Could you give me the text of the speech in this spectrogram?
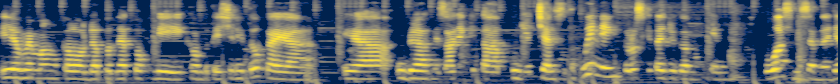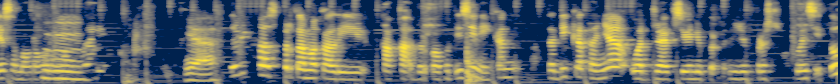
iya memang kalau dapet network di competition itu kayak ya udah misalnya kita punya chance untuk winning terus kita juga makin puas bisa belajar sama orang-orang hmm. lain ya yeah. tapi pas pertama kali kakak berkompetisi nih kan tadi katanya what drives you in the, in the first place itu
